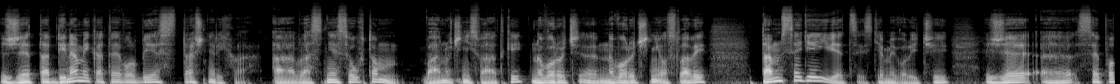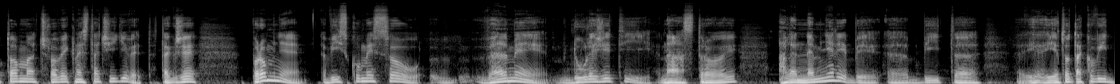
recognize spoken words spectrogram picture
že ta dynamika té volby je strašně rychlá. A vlastně jsou v tom vánoční svátky, novoroč, novoroční oslavy, tam se dějí věci s těmi voliči, že eh, se potom člověk nestačí divit. Takže pro mě výzkumy jsou velmi důležitý nástroj, ale neměli by eh, být eh, je to takový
